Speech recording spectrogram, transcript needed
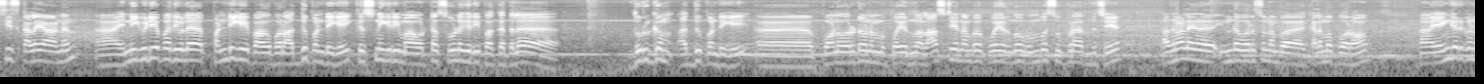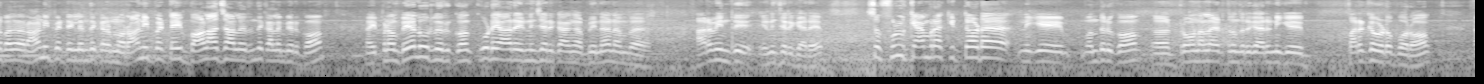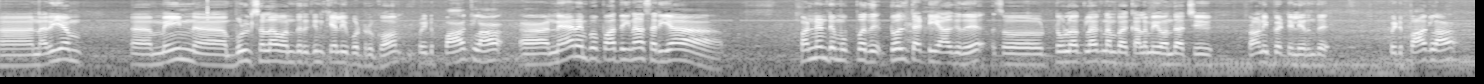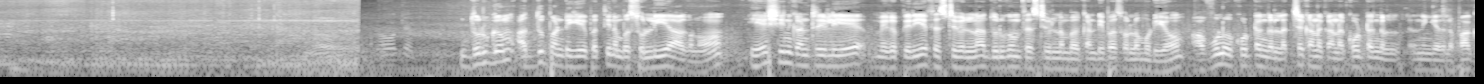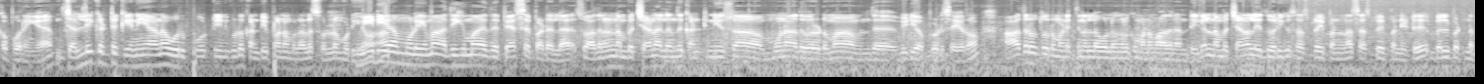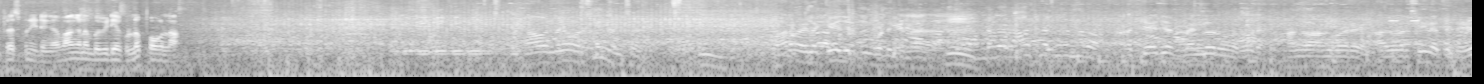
This is Kalaiyanand. இன்றைக்கி இன்னைக்கு video பதிவில் பண்டிகை பார்க்க போகிறோம் அத்து பண்டிகை. கிருஷ்ணகிரி மாவட்டம் சூளகிரி பக்கத்தில் துர்கம் அத்து பண்டிகை. போன வருடம் நம்ம போயிருந்தோம். லாஸ்ட் இயர் நம்ம போயிருந்தோம். ரொம்ப சூப்பராக இருந்துச்சு. அதனால் இந்த வருஷம் நம்ம கிளம்ப போகிறோம் எங்கே இருக்குன்னு பார்த்தா ராணிப்பேட்டையிலேருந்து கிளம்பணும் ராணிப்பேட்டை பாலாஜாலேருந்து கிளம்பியிருக்கோம். இப்போ நம்ம வேலூரில் இருக்கோம். கூட யார் இணைஞ்சிருக்காங்க அப்படின்னா நம்ம அரவிந்த் இணைஞ்சிருக்காரு. ஸோ ஃபுல் கேமரா கிட்டோட இன்றைக்கி வந்திருக்கோம். ட்ரோனெல்லாம் எடுத்துகிட்டு எடுத்து வந்திருக்காரு. இன்றைக்கி பறக்க விட போகிறோம் நிறைய மெயின் புல்ஸ் எல்லாம் வந்திருக்குன்னு கேள்விப்பட்டிருக்கோம். போயிட்டு பார்க்கலாம். நேரம் இப்போ பார்த்தீங்கன்னா சரியாக பன்னெண்டு முப்பது டுவெல் தேர்ட்டி ஆகுது. ஸோ டுவெல் ஓ கிளாக் நம்ம கிளம்பி வந்தாச்சு ராணிப்பேட்டையிலேருந்து. போயிட்டு பார்க்கலாம் ஓகே துர்கம் அத்து பண்டிகையை பற்றி நம்ம சொல்லியே ஆகணும். ஏஷியன் கண்ட்ரிலேயே மிகப்பெரிய ஃபெஸ்டிவல்னால் துர்கம் ஃபெஸ்டிவல் நம்ம கண்டிப்பாக சொல்ல முடியும். அவ்வளோ கூட்டங்கள் லட்சக்கணக்கான கூட்டங்கள் நீங்கள் இதில் பார்க்க போகிறீங்க ஜல்லிக்கட்டுக்கு இணையான ஒரு போட்டின்னு கூட கண்டிப்பாக நம்மளால் சொல்ல முடியும். மீடியா மூலயமா அதிகமாக இது பேசப்படலை. ஸோ அதனால் நம்ம சேனல்லேருந்து கண்டினியூஸாக மூணாவது வருடமாக இந்த வீடியோ அப்லோட் செய்கிறோம் ஆதரவு தோறும் அனைத்து நல்ல உள்ளவங்களுக்கும் மனமாத நன்றிகள். நம்ம சேனல் இது வரைக்கும் சப்ஸ்கிரைப் பண்ணலாம் சப்ஸ்கிரைப் பண்ணிவிட்டு பெல் பட்டனை ப்ரெஸ் பண்ணிவிடுங்க வாங்க நம்ம வீடியோக்குள்ளே போகலாம் நான் வந்து ஒரு சீன் நினச்சேன் வர வழியில் போட்டுக்கல கேஜிஎஃப் பெங்களூர் ரோடு அங்கே அங்கே ஒரு அது ஒரு சீன் எடுத்துட்டு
